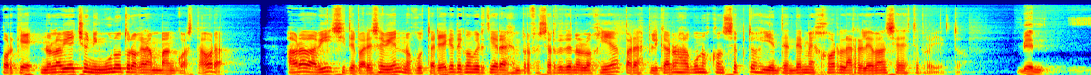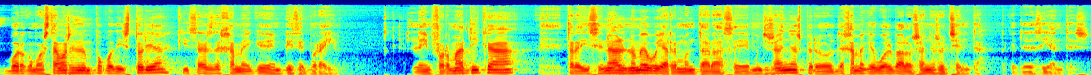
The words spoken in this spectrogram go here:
porque no lo había hecho ningún otro gran banco hasta ahora. Ahora, David, si te parece bien, nos gustaría que te convirtieras en profesor de tecnología para explicarnos algunos conceptos y entender mejor la relevancia de este proyecto. Bien, bueno, como estamos haciendo un poco de historia, quizás déjame que empiece por ahí. La informática eh, tradicional, no me voy a remontar hace muchos años, pero déjame que vuelva a los años 80, que te decía antes.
